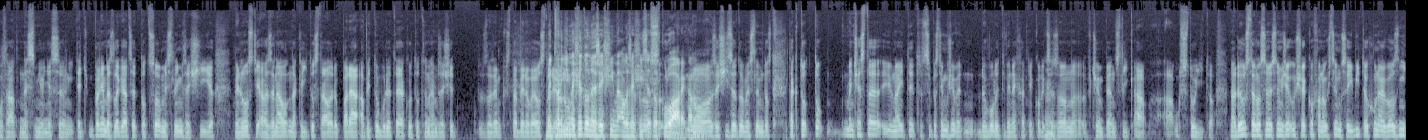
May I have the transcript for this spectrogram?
pořád nesmírně silný. Teď úplně bez legace to, co myslím řeší v minulosti Arsenal, na který to stále dopadá a vy to budete jako Tottenham řešit vzhledem k stavbě nového My stadionu. tvrdíme, že to neřešíme, ale řeší se to v kuloárech. Ano. No, řeší se to, myslím, dost. Tak to, to Manchester United si prostě může dovolit vynechat několik hmm. sezon v Champions League a, a ustojí to. Na druhou stranu si myslím, že už jako fanoušci musí být trochu nervózní,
